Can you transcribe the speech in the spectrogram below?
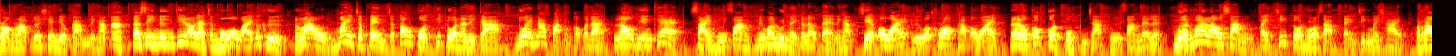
รองรับด้วยเช่นเดียวกันนะครับอะแต่สิ่งหนึ่งที่เราอยากจะโม้เอาไว้ก็คือ เราไม่จะเป็นจะต้องกดที่ตัวนาฬิกาด้วยหน้าปัดของเขาก็ได้ เราเพียงแค่ใส่หูฟังไม่ว่ารุ่นไหนก็แล้วแต่นะครับ เสียบเอาไว้หรือว่าครอบทับเอาไว้ แล้วเราก็กดปุ่มจากหูฟังได้เลย เหมือนว่าเราสั่งไปที่ตัวโทรศัพท์แต่จริงไม่ใช่ เรา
